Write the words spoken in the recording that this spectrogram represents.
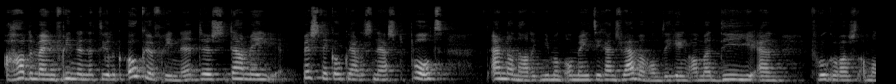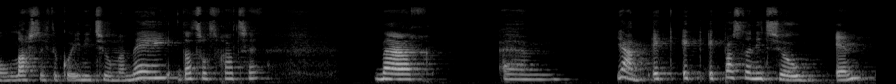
hadden mijn vrienden natuurlijk ook weer vrienden. Dus daarmee piste ik ook wel eens naast de pot. En dan had ik niemand om mee te gaan zwemmen, want die ging allemaal die. En vroeger was het allemaal lastig, dan kon je niet zomaar mee. Dat soort fratsen. Maar um, ja, ik, ik, ik pas daar niet zo in.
